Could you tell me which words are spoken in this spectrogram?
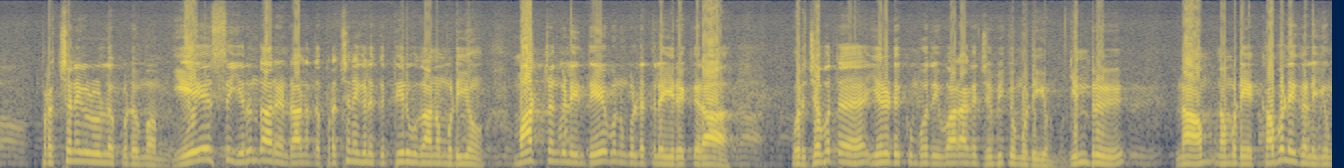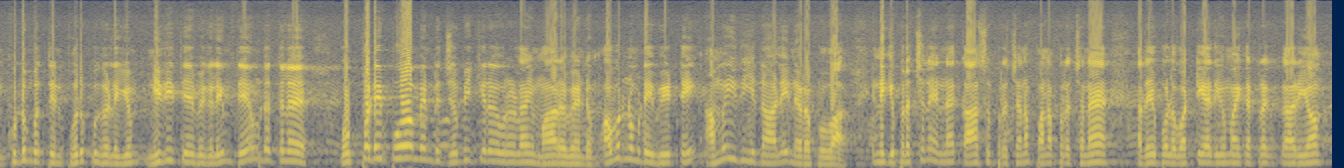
பிரச்சனைகள் உள்ள குடும்பம். இயேசு இருந்தார் என்றால் அந்த பிரச்சனைகளுக்கு தீர்வு காண முடியும். மாற்றங்களின் தேவன் உங்களிடத்தில் இருக்கிறார். ஒரு ஜெபத்தை ஏறெடுக்கும் போது இவ்வாறாக ஜெபிக்க முடியும். இன்று நாம் நம்முடைய கவலைகளையும் குடும்பத்தின் பொறுப்புகளையும் நிதி தேவைகளையும் தேவனிடத்தில் ஒப்படைப்போம் என்று ஜெபிக்கிறவர்களாய் மாற வேண்டும். அவர் நம்முடைய வீட்டை அமைதியினாலே நிரப்புவார். இன்னைக்கு பிரச்சனை என்ன? காசு பிரச்சனை பண பிரச்சனை அதே போல் வட்டி அதிகமாக கட்டுற காரியம்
